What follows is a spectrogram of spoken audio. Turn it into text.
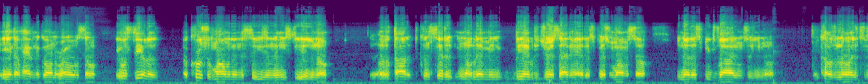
end up having to go on the road. So it was still a, a crucial moment in the season, and he still, you know, uh, thought considered, you know, let me be able to dress out and have that special moment. So, you know, that speaks volumes you know, coach loyalty.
